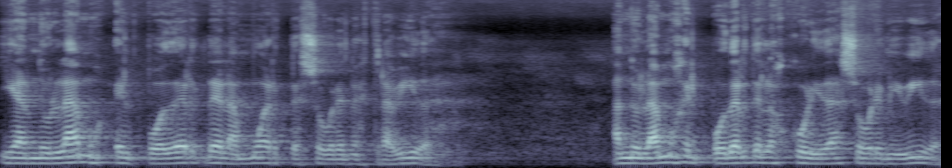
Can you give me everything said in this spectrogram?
y anulamos el poder de la muerte sobre nuestra vida. Anulamos el poder de la oscuridad sobre mi vida.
